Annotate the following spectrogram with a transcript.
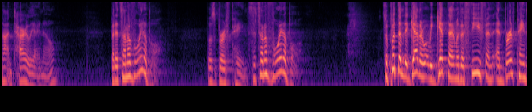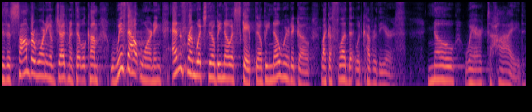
Not entirely, I know, but it's unavoidable, those birth pains. It's unavoidable. So put them together, what we get then with a thief and, and birth pains is a somber warning of judgment that will come without warning and from which there'll be no escape. There'll be nowhere to go, like a flood that would cover the earth. Nowhere to hide.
